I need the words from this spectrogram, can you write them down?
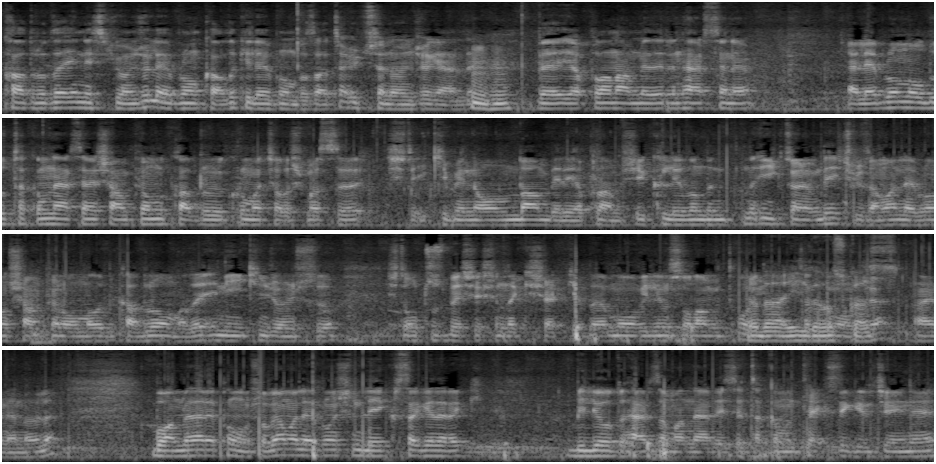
kadroda en eski oyuncu LeBron kaldı ki LeBron da zaten 3 sene önce geldi. Hı hı. Ve yapılan hamlelerin her sene yani LeBron'un olduğu takımın her sene şampiyonluk kadroyu kurma çalışması işte 2010'dan beri yapılan bir şey. Cleveland'ın ilk döneminde hiçbir zaman LeBron şampiyon olmalı bir kadro olmadı. En iyi ikinci oyuncusu işte 35 yaşındaki Shaq ya da Mo Williams olan bir oyuncu ya da takım olunca. Aynen öyle. Bu hamleler yapılmamış oluyor ama LeBron şimdi Lakers'a gelerek biliyordu her zaman neredeyse takımın tax'e gireceğini,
